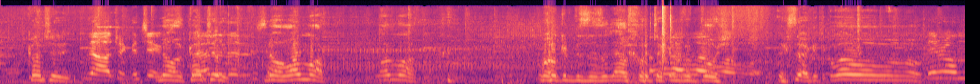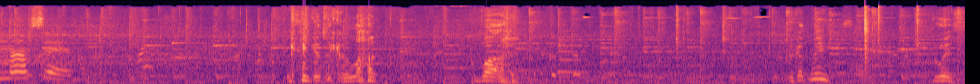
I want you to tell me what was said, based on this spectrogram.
انا continue No, I'll drink the juice. No, continue. no, No, one more. One more. ممكن بزاز لا الخوت تاكل واو، واو، ببوش واو، قلت لك واو واو واو واو They're all massive. قلت لك والله كبار Look at me Luis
